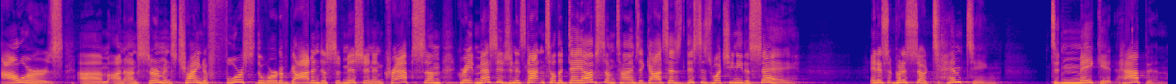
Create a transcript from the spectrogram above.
hours um, on, on sermons trying to force the Word of God into submission and craft some great message. And it's not until the day of sometimes that God says, This is what you need to say. And it's, but it's so tempting to make it happen.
